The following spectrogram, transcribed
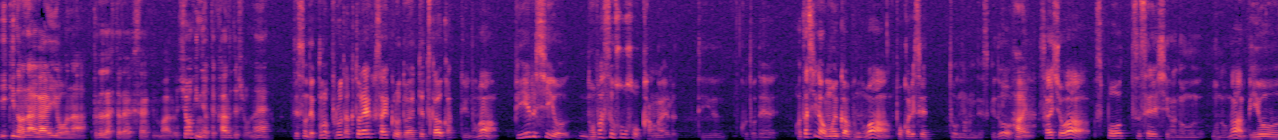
息の長いようなプロダクトライフサイクルもある。商品によって変わるでしょうね。ですのでこのプロダクトライフサイクルをどうやって使うかっていうのは PLC を伸ばす方法を考えるっていうことで私が思い浮かぶのはポカリセットなんですけど、はい。最初はスポーツ選手が飲むものが美容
